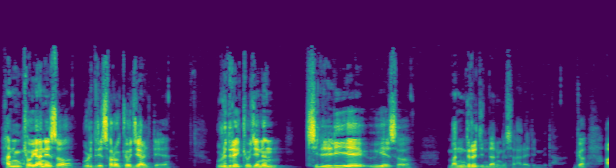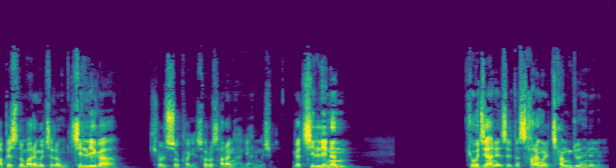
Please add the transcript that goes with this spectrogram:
한 교회 안에서 우리들이 서로 교제할 때 우리들의 교제는 진리에 의해서 만들어진다는 것을 알아야 됩니다. 그러니까 앞에서도 말한 것처럼 진리가 결속하게 서로 사랑하게 하는 것입니다. 그러니까 진리는 교제 안에서 어떤 사랑을 창조해내는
